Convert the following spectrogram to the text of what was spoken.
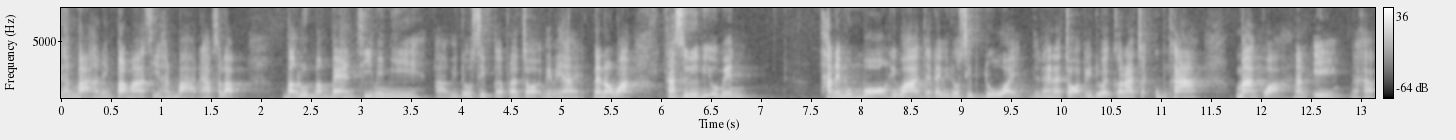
4,000 บาทเท่านั้นเองประมาณ 4,000 บาทนะครับสำหรับบางรุ่นบางแบรนด์ที่ไม่มี Windows 10 กับหน้าจอไม่ให้ แน่นอนว่าถ้าซื้อ p Omen ถ้าในมุมมองที่ว่าอยากได้ Windows 10 ด้วยอยากได้หน้าจอไปด้วยก็น่าจะคุ้มค่ามากกว่านั่นเองนะครับ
